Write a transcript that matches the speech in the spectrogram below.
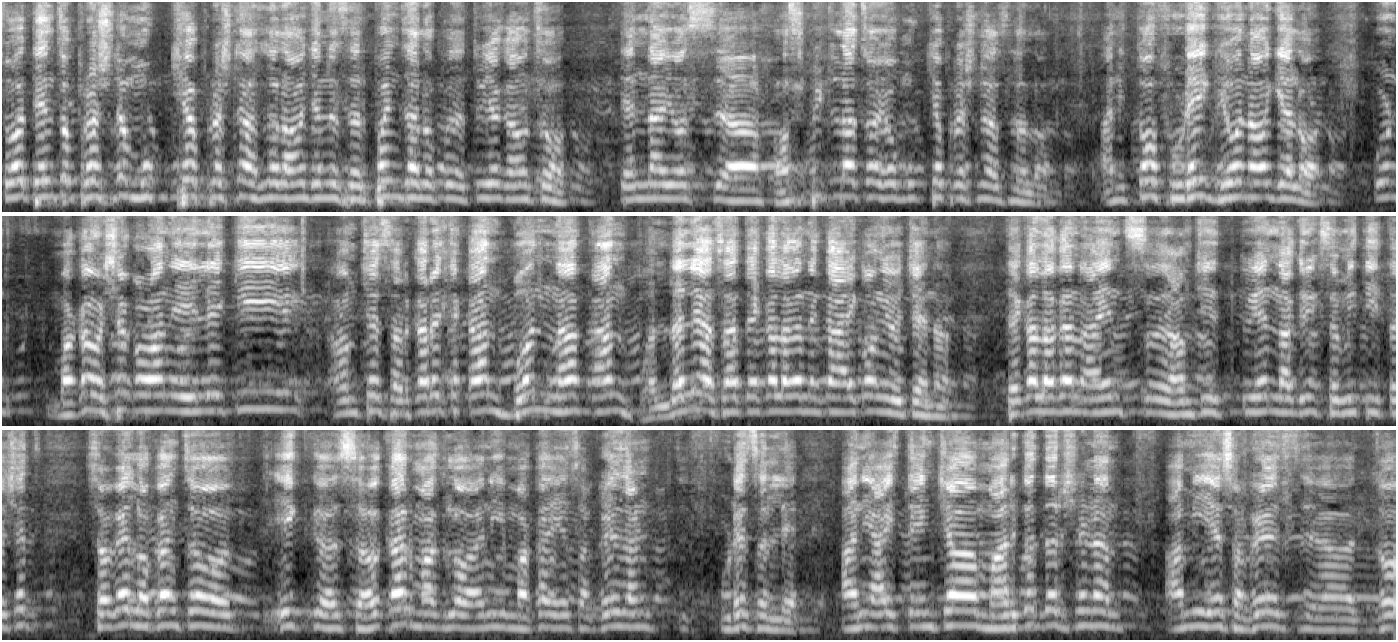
सो तेंचो प्रश्न मुख्य प्रश्न आसलेलो हांव जेन्ना सरपंच जालो पळय तुज्या गांवचो तेन्ना ह्यो हॉस्पिटलाचो ह्यो मुख्य प्रश्न आसलेलो आनी तो फुडें घेवन हांव गेलो. पूण म्हाका अशें कळोन येयलें की आमच्या सरकाराचे कान बंद ना कान भरलेले आसा तेका लागून तांकां आयकोंक येवचें ना. तेका लागून हांवें आमची तुयेन नागरीक समिती तशेंच सगळ्या लोकांचो एक सहकार मागलो आणि म्हाका हे सगळे जाण फुडें सरले. आणि आयज त्यांच्या मार्गदर्शनान आमी हे सगळे जो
